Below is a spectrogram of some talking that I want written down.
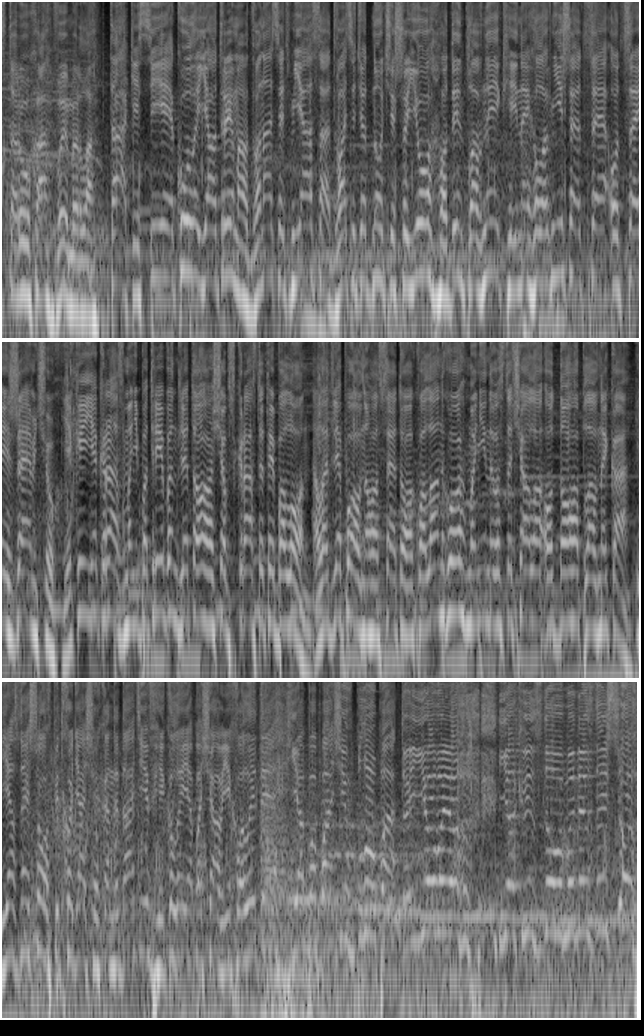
старуха вимерла. Так, із цієї акули я отримав 12 м'яса, 21 чешую, один плавник, і найголовніше це оцей жемчуг, який якраз мені потрібен для того, щоб скрафтити балон. Але для повного сету аквалангу мені не вистачало одного плавника. Я знайшов підходящих кандидатів, і коли я почав їх хвалити, я побачив блупа. Та йомою, як він знову мене знайшов.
